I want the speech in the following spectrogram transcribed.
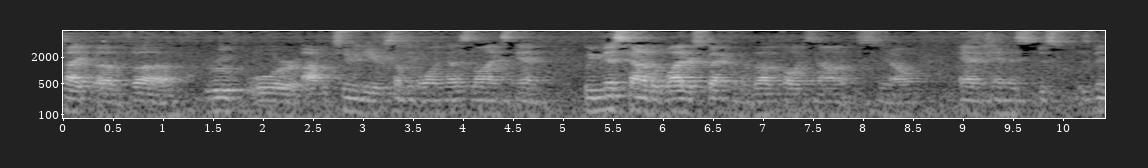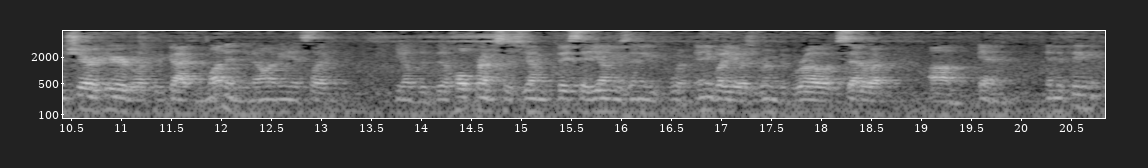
type of uh, group or opportunity or something along those lines, and we miss kind of the wider spectrum of Alcoholics Anonymous, you know, and and this has been shared here, like the guy from London, you know, I mean, it's like you know, the, the whole premise is young. They say young is any anybody who has room to grow, etc. Um, and and the thing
